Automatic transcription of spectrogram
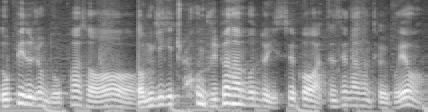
높이도 좀 높아서 넘기기 조금 불편한 분도 있을 것 같은 생각은 들고요.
